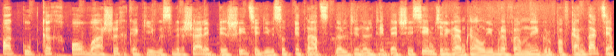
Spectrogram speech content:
покупках, о ваших, какие вы совершали. Пишите 915-0303-567, телеграм-канал ЮбрФМ и группа ВКонтакте.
